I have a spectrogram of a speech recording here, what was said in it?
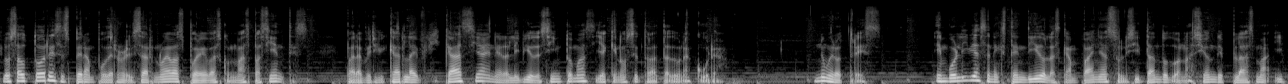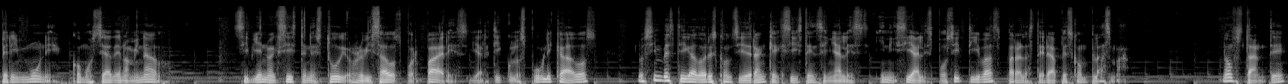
Los autores esperan poder realizar nuevas pruebas con más pacientes, para verificar la eficacia en el alivio de síntomas ya que no se trata de una cura. Número 3. En Bolivia se han extendido las campañas solicitando donación de plasma hiperinmune, como se ha denominado. Si bien no existen estudios revisados por pares y artículos publicados, los investigadores consideran que existen señales iniciales positivas para las terapias con plasma. No obstante,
